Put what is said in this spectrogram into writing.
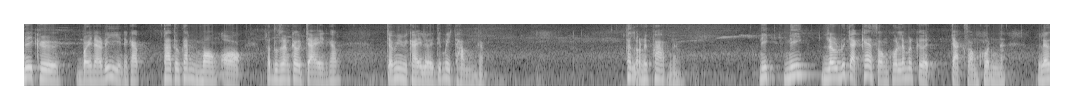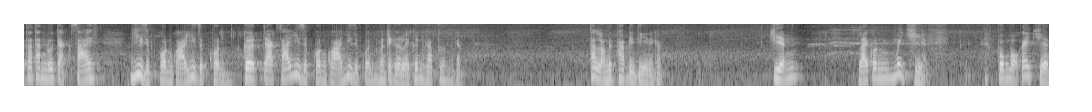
นี่คือ binary นะครับถ้าทุกท่านมองออกถ้าทุกท่านเข้าใจนะครับจะไม่มีใครเลยที่ไม่ทำครับ ท่านลองนึกภาพนะนี่นี่เรารู้จักแค่สองคนแล้วมันเกิดจากสองคนนะแล้วถ้าท่านรู้จักซ้าย 20 คนขวา 20 คน เกิดจากซ้าย 20 คนขวา 20 คน มันจะเกิดอะไรขึ้นครับทุกท่านครับท่านลองนึกภาพดีๆนะครับ เขียนหลายคนไม่เขียน ผมบอกให้เขียน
